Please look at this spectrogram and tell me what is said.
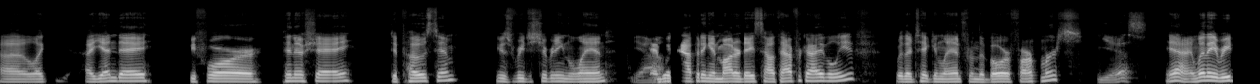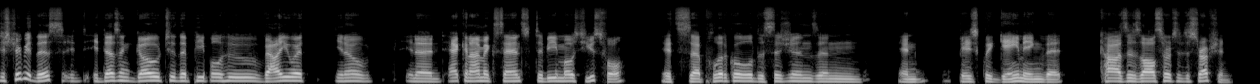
uh like allende before pinochet deposed him he was redistributing the land Yeah. and what's happening in modern day south africa i believe where they're taking land from the boer farmers Yes. Yeah, and when they redistribute this, it, it doesn't go to the people who value it, you know, in an economic sense to be most useful. It's uh, political decisions and and basically gaming that causes all sorts of disruption.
